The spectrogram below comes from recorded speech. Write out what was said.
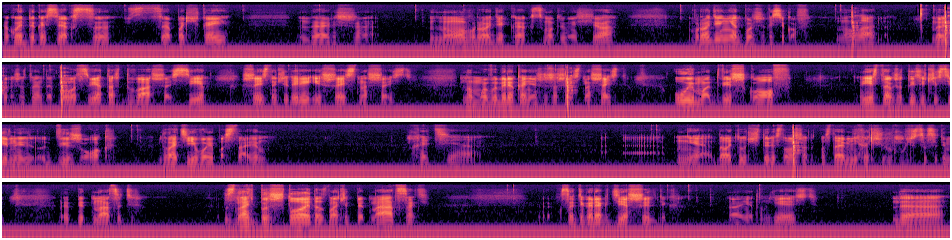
Какой-то косяк с цепочкой. Дальше. Ну, вроде как, смотрим еще. Вроде нет больше косяков. Ну, ладно. Давайте пока ставим так. Повод цвета, 2 шасси, 6 на 4 и 6 на 6. Ну, мы выберем, конечно же, 6 на 6. Уйма движков. Есть также тысячесильный движок. Давайте его и поставим. Хотя... Не, давайте тут 400 лошадок поставим. Не хочу мучиться с этим. 15. Знать бы, что это значит 15. Кстати говоря, где шильдик? А, нет, он есть. Да.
